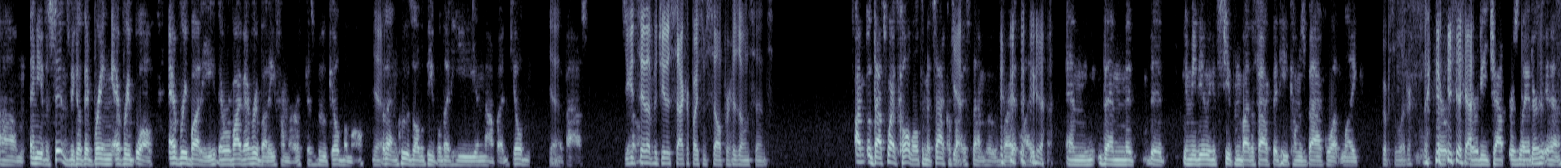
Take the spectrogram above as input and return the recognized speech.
um, any of his sins because they bring every well everybody they revive everybody from Earth because Buu killed them all. Yeah. But that includes all the people that he and Nappa had killed Yeah. in the past. You could So- say that Vegeta sacrificed himself for his own sins. I'm, that's why it's called Ultimate Sacrifice. That move, right? Like, yeah. and then it, it immediately gets cheapened by the fact that he comes back. What like Two episodes later. thir- yeah. thirty chapters later? Yeah.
